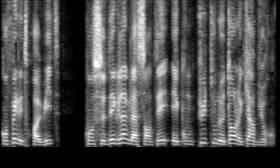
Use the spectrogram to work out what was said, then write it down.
qu'on fait les 3-8, qu'on se déglingue la santé et qu'on pue tout le temps le carburant.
